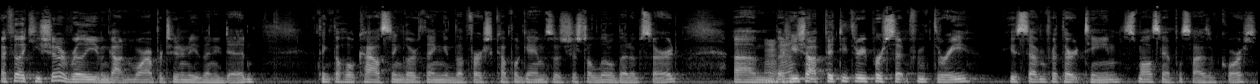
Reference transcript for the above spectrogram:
I feel like he should have really even gotten more opportunity than he did. I think the whole Kyle Singler thing in the first couple games was just a little bit absurd. Um, But he shot 53% from three. He's 7 for 13. Small sample size, of course.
